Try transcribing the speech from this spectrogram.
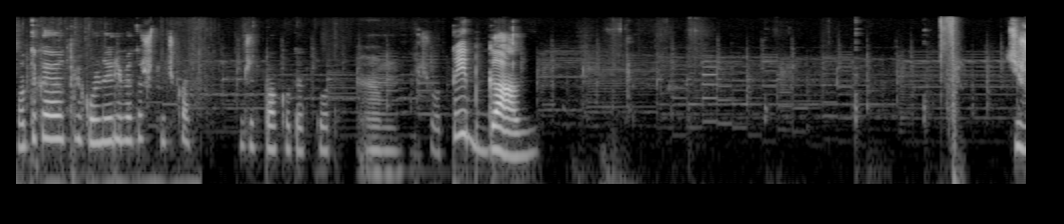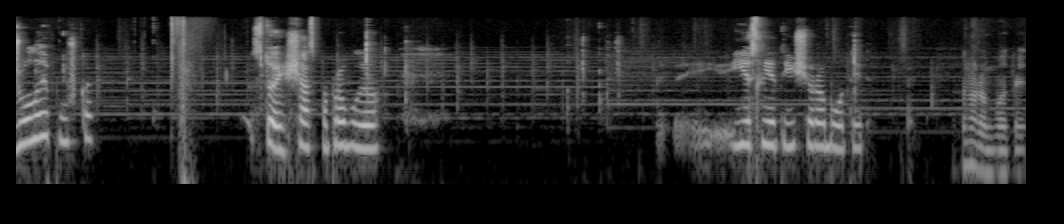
Вот такая вот прикольная, ребята, штучка. Джетпак вот этот вот. Эм, Чё, тейпган. Тяжелая пушка. Стой, сейчас попробую. Если это еще работает. оно работает?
